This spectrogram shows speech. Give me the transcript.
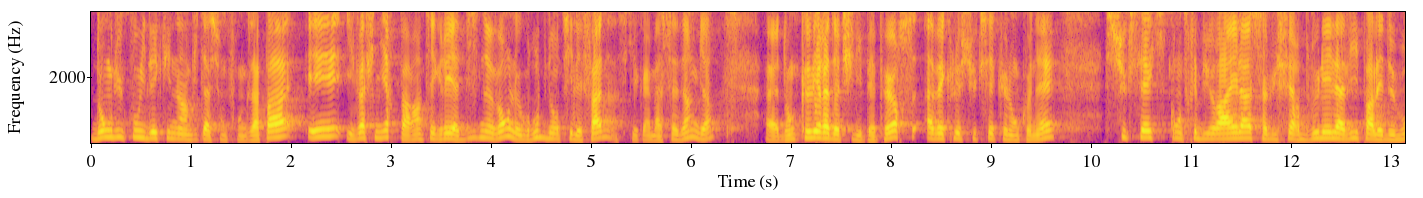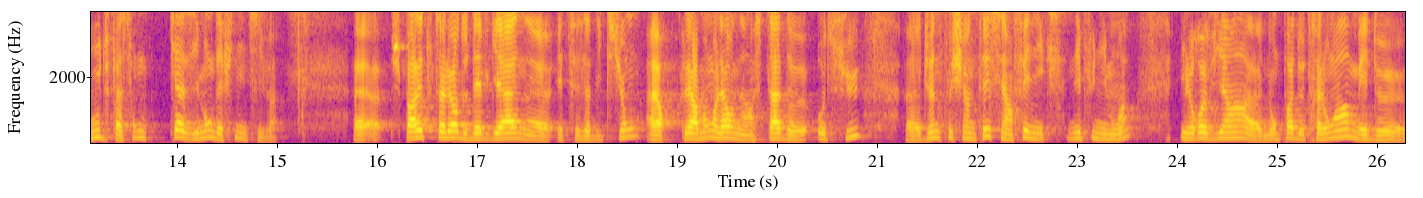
Donc du coup, il décline l'invitation de Frank Zappa et il va finir par intégrer à 19 ans le groupe dont il est fan, ce qui est quand même assez dingue. Hein. Euh, donc les Red Hot Chili Peppers, avec le succès que l'on connaît. Succès qui contribuera hélas à lui faire brûler la vie par les deux bouts de façon quasiment définitive. Euh, je parlais tout à l'heure de Dave Gahan euh, et de ses addictions. Alors clairement, là, on est à un stade euh, au-dessus. John Frusciante, c'est un phénix, ni plus ni moins. Il revient non pas de très loin, mais de,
